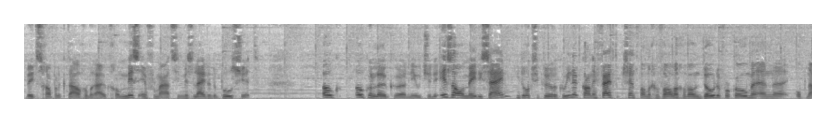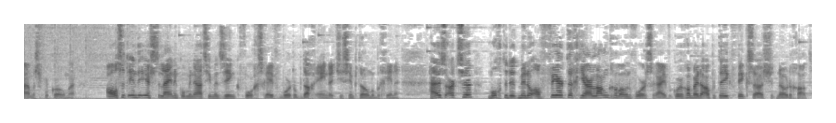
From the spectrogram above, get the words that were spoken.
wetenschappelijk taalgebruik, gewoon misinformatie, misleidende bullshit. Ook, ook een leuk eh, nieuwtje. Er is al een medicijn, hydroxychloroquine, kan in 50% van de gevallen gewoon doden voorkomen en eh, opnames voorkomen. Als het in de eerste lijn in combinatie met zink voorgeschreven wordt op dag 1 dat je symptomen beginnen. Huisartsen mochten dit middel al 40 jaar lang gewoon voorschrijven. Kon je gewoon bij de apotheek fixen als je het nodig had.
